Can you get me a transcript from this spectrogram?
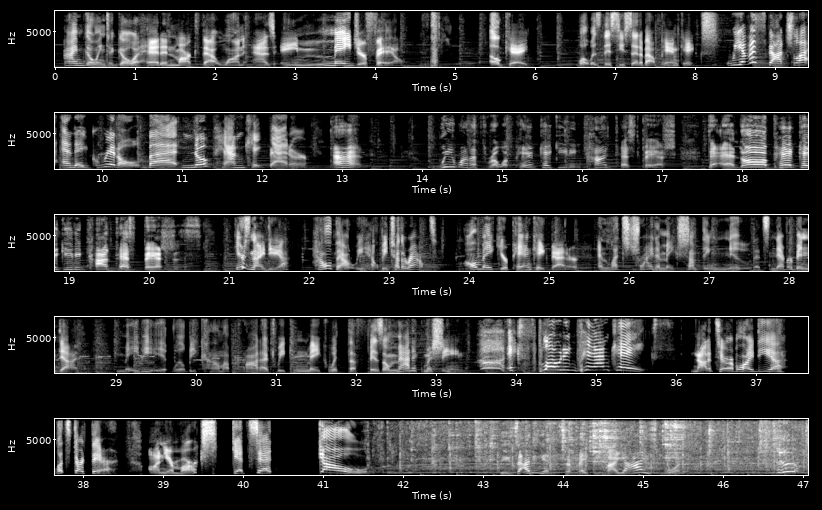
I'm going to go ahead and mark that one as a major fail. Okay, what was this you said about pancakes? We have a spatula and a griddle, but no pancake batter. And we want to throw a pancake eating contest bash to end all pancake eating contest bashes. Here's an idea. How about we help each other out? I'll make your pancake batter, and let's try to make something new that's never been done. Maybe it will become a product we can make with the Fizzomatic machine. Exploding pancakes! Not a terrible idea. Let's start there. On your marks, get set, go! These onions are making my eyes water.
